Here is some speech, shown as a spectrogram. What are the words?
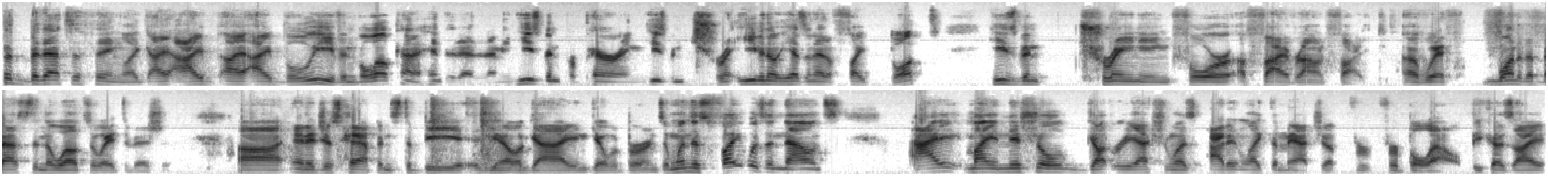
But but that's the thing. Like I I, I believe, and Belal kind of hinted at it. I mean, he's been preparing. He's been tra- even though he hasn't had a fight booked, he's been training for a five round fight uh, with one of the best in the welterweight division. Uh, and it just happens to be you know a guy in Gilbert Burns. And when this fight was announced, I my initial gut reaction was I didn't like the matchup for for Belal because I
